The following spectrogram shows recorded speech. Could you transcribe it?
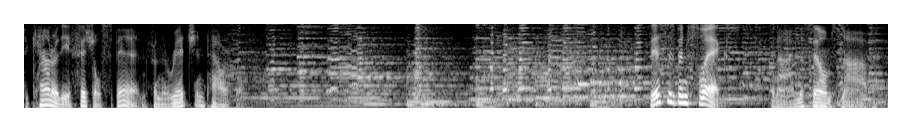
to counter the official spin from the rich and powerful. This has been Flicks and I'm the film snob.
